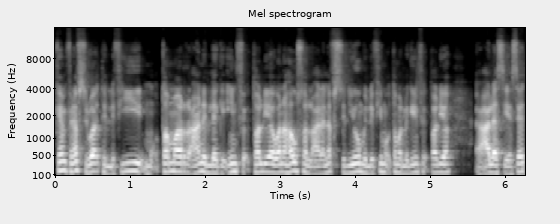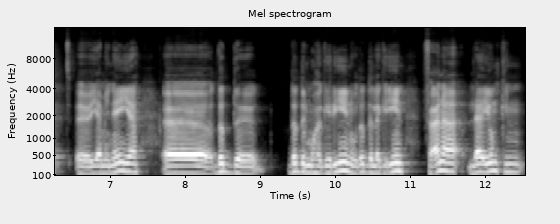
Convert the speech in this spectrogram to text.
كان في نفس الوقت اللي فيه مؤتمر عن اللاجئين في إيطاليا، وأنا هاوصل على نفس اليوم اللي فيه مؤتمر لاجئين في إيطاليا على سياسات آآ يمينية آآ ضد ضد المهاجرين وضد اللاجئين، فأنا لا يمكن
